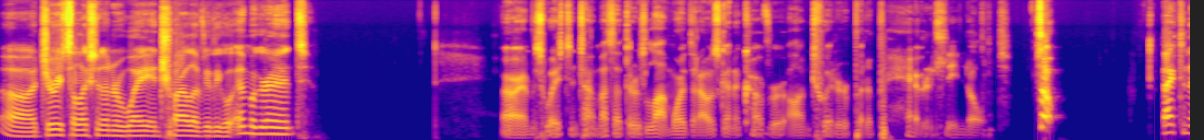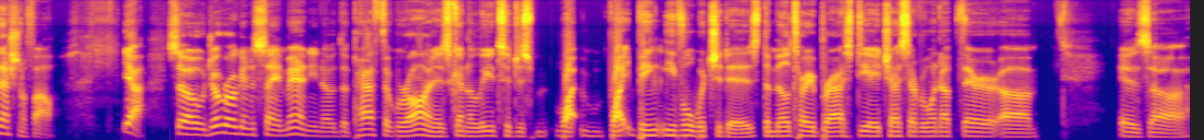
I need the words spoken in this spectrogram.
Uh, jury selection underway in trial of illegal immigrant. All right, I'm just wasting time. I thought there was a lot more that I was going to cover on Twitter, but apparently not. So, back to National File. Yeah, so Joe Rogan is saying, man, you know, the path that we're on is going to lead to just white, white being evil, which it is. The military brass, DHS, everyone up there uh, is uh,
